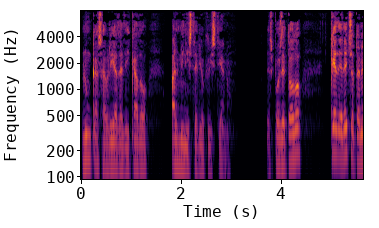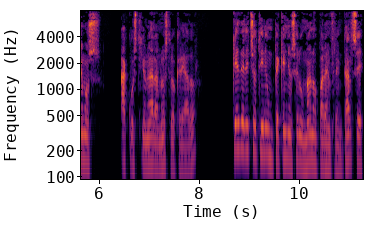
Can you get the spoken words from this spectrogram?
nunca se habría dedicado al ministerio cristiano. Después de todo, ¿qué derecho tenemos a cuestionar a nuestro Creador? ¿Qué derecho tiene un pequeño ser humano para enfrentarse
